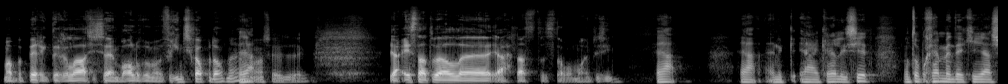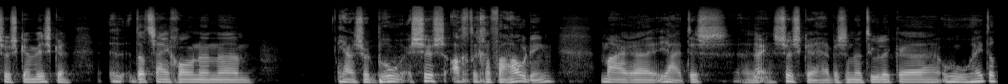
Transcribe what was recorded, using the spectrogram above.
maar beperkte relaties zijn, behalve maar vriendschappen dan, hè, Ja. maar zo te zeggen. Ja, is dat wel, eh, ja, dat, dat is dan wel mooi te zien. Ja. Ja, en ik, ja, ik realiseer. Want op een gegeven moment denk je, ja, Suske en Wiske, eh, dat zijn gewoon een, ehm, ja, een soort broer-zus-achtige verhouding. Maar eh, ja, het is, eh Nee. Suske hebben ze natuurlijk, eh, hoe, heet dat?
